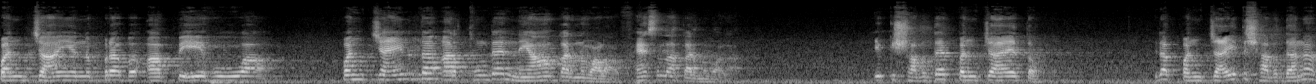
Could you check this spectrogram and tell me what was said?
ਪੰਚਾਇਨ ਪ੍ਰਭ ਆਪੇ ਹੋਆ। ਪੰਚਾਇਨ ਦਾ ਅਰਥ ਹੁੰਦਾ ਨਿਆਂ ਕਰਨ ਵਾਲਾ ਫੈਸਲਾ ਕਰਨ ਵਾਲਾ। ਇੱਕ ਸ਼ਬਦ ਹੈ ਪੰਚਾਇਤ। ਜਿਹੜਾ ਪੰਚਾਇਤ ਸ਼ਬਦ ਆ ਨਾ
